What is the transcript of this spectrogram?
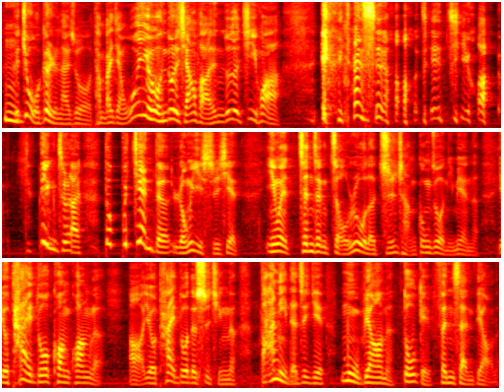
可就我个人来说，坦白讲，我也有很多的想法，很多的计划，但是哦，这些计划定出来都不见得容易实现，因为真正走入了职场工作里面呢，有太多框框了啊，有太多的事情呢，把你的这些目标呢都给分散掉了，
